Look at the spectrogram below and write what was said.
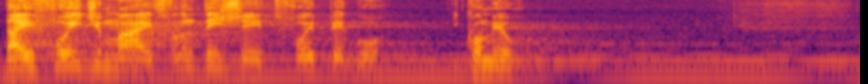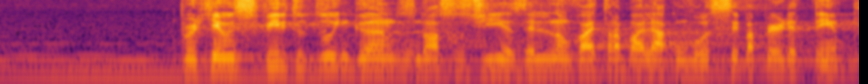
Daí foi demais, falou: não tem jeito, foi pegou e comeu. Porque o espírito do engano dos nossos dias, ele não vai trabalhar com você para perder tempo.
